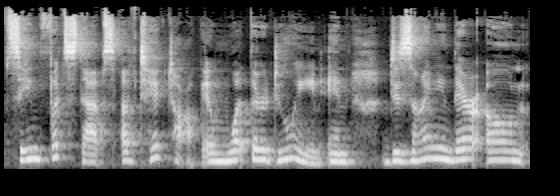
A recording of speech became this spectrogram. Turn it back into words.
same footsteps of TikTok and what they're doing in designing their own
